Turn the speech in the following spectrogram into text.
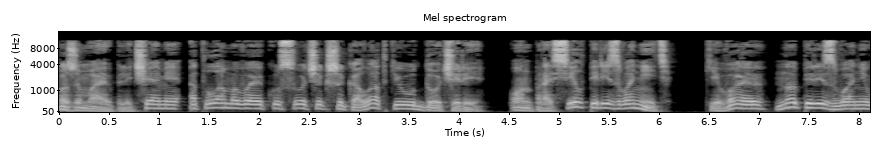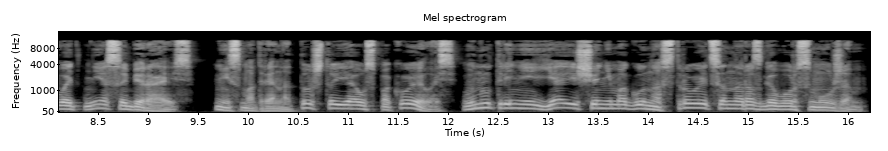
Пожимаю плечами, отламывая кусочек шоколадки у дочери. Он просил перезвонить. Киваю, но перезванивать не собираюсь. Несмотря на то, что я успокоилась, внутренне я еще не могу настроиться на разговор с мужем.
